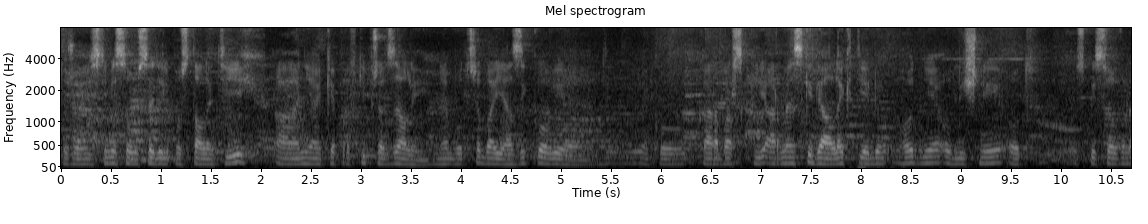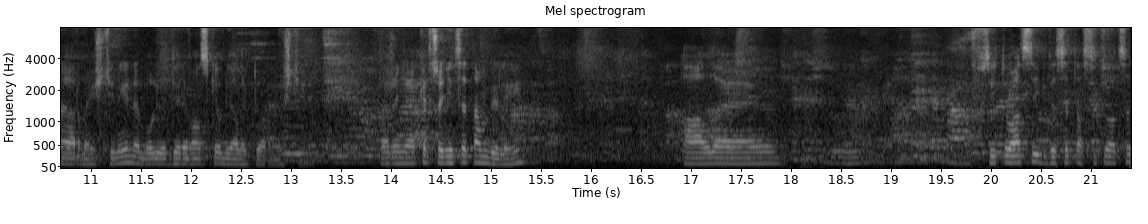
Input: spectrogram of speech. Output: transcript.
protože s nimi sousedili po staletích a nějaké prvky převzali. Nebo třeba jazykově, jako karabašský arménský dialekt je hodně odlišný od spisovné arménštiny nebo od jerevanského dialektu arménštiny. Takže nějaké třenice tam byly, ale situaci, kde se ta situace,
